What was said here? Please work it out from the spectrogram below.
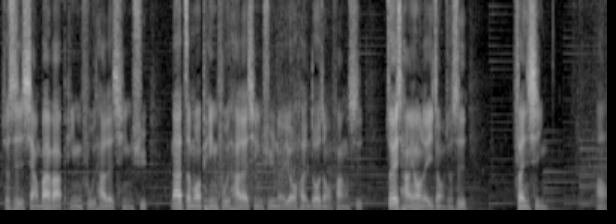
就是想办法平复她的情绪。那怎么平复她。的情绪呢？有很多种方式，最常用的一种就是分心。好，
